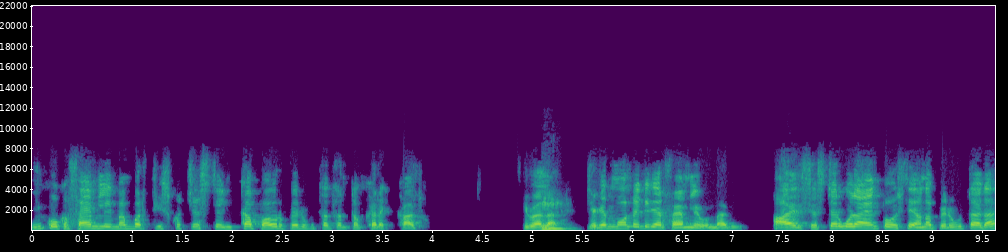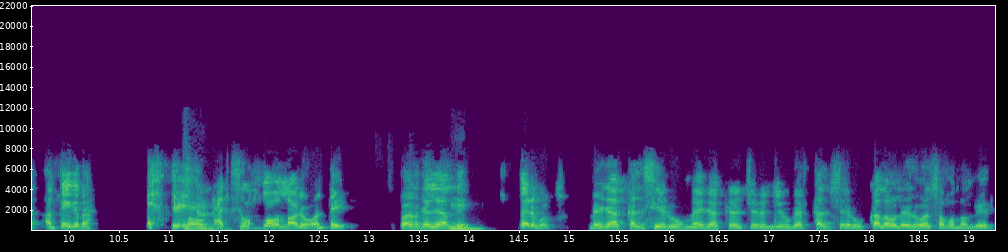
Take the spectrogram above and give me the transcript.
ఇంకొక ఫ్యామిలీ మెంబర్ తీసుకొచ్చేస్తే ఇంకా పవర్ పెరుగుతుందంటే కరెక్ట్ కాదు. ఇవాళ జగన్మోహన్ రెడ్డి గారి ఫ్యామిలీ ఉన్నది. ఆయన సిస్టర్ కూడా ఆయనతో వస్తే ఏమన్నా పెరుగుతాడా? అంతే కదా. మాక్సిమం లో ఉన్నారు అంతే. పవన్ కళ్యాణ్ పెరగచ్చు. మెగా కలిసారు మెగా చిరంజీవి గారు కలిసారు కలవలేదు ఆ సంబంధం లేదు.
